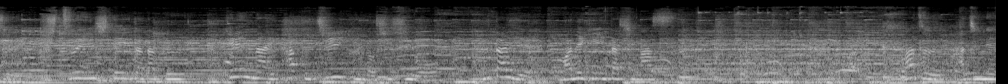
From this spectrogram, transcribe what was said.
出演していただく県内各地域の獅子を舞台へお招きいたします。まずはじめに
